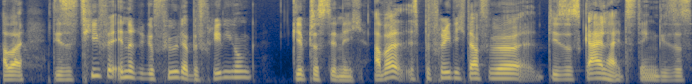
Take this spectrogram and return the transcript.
Aber dieses tiefe innere Gefühl der Befriedigung gibt es dir nicht. Aber es befriedigt dafür dieses Geilheitsding, dieses,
